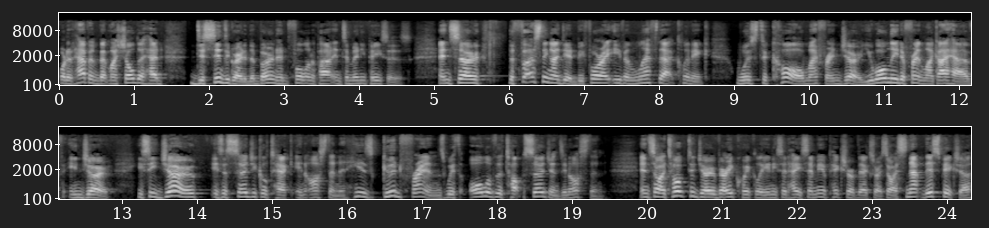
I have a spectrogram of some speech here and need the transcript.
what had happened, but my shoulder had disintegrated. The bone had fallen apart into many pieces. And so the first thing I did before I even left that clinic was to call my friend Joe. You all need a friend like I have in Joe. You see, Joe is a surgical tech in Austin and he is good friends with all of the top surgeons in Austin. And so I talked to Joe very quickly and he said, Hey, send me a picture of the x ray. So I snapped this picture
